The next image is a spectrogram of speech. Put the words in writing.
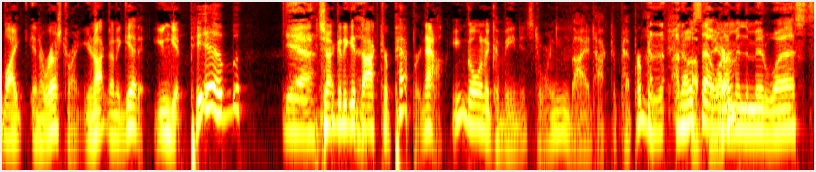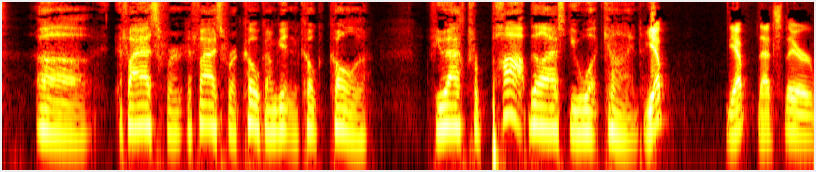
like in a restaurant. You're not going to get it. You can get Pib. Yeah, It's not going to get Dr. Pepper. Now, you can go in a convenience store and you can buy a Dr. Pepper. I, noticed that when I'm in the Midwest. Uh, if I ask for if I ask for a Coke, I'm getting Coca Cola. If you ask for pop, they'll ask you what kind. Yep. Yep. That's their,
